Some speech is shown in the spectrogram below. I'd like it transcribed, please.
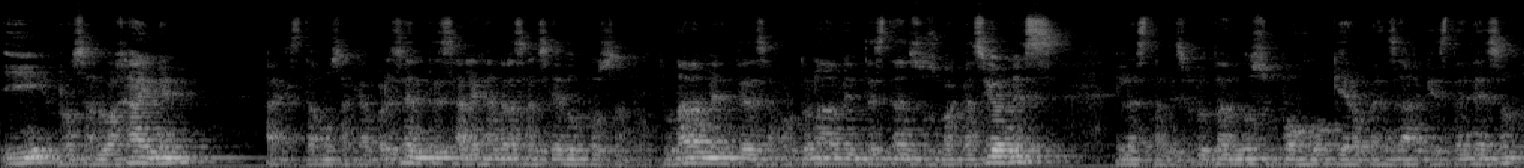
y Rosalba Jaime. Estamos acá presentes. Alejandra Salcedo, pues afortunadamente, desafortunadamente está en sus vacaciones y la está disfrutando, supongo, quiero pensar que está en eso.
